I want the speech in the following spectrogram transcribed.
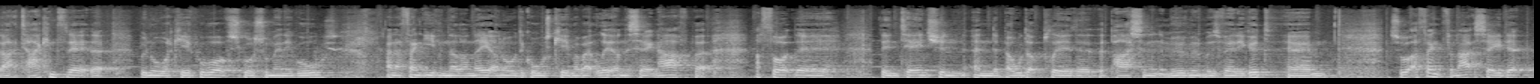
that attacking threat that we know we're capable of, score so many goals. And I think even the other night, I know the goals came a bit later in the second half, but I thought the the intention and the build-up play, the, the passing and the movement was very good. Um, so I think from that side, it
